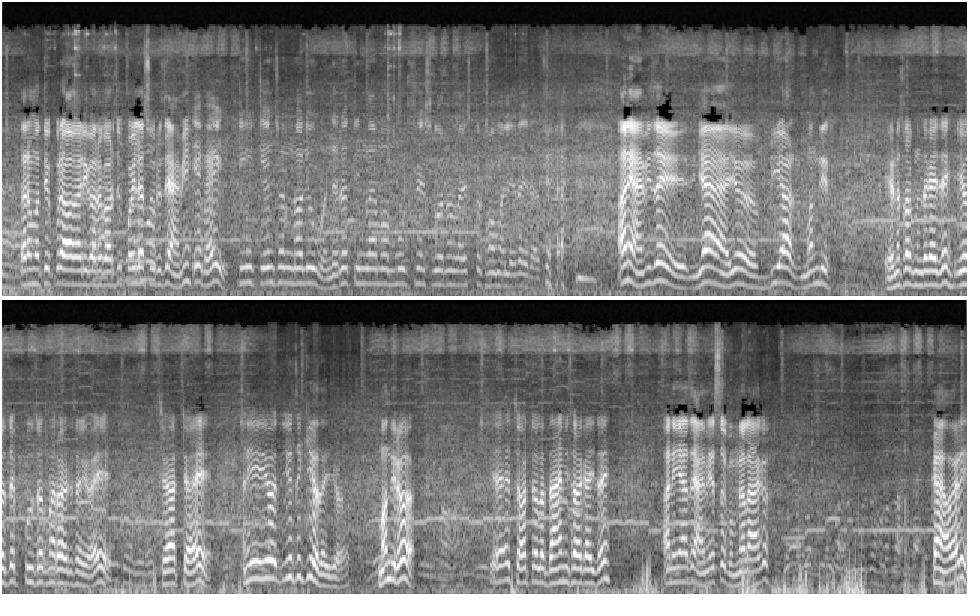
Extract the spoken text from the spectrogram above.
तर म त्यो कुरा अगाडि गएर गर्छु। पहिला सुरु चाहिँ हामी ए भाइ तिमी टेन्सन नलिऊ भनेर तिमीलाई म मुड फ्रेस गर्नलाई यस्तो ठाउँमा लिएर आइरहेको अनि हामी चाहिँ यहाँ यो बिहार मन्दिर हेर्न सक्नुहुन्छ गाई चाहिँ। यो चाहिँ पुलचोकमा रहेको छ यो है? च्याट्ट है? अनि यो यो चाहिँ के हो त यो? मन्दिर हो? ए चट्ट ल दामी छ गाई चाहिँ। अनि यहाँ चाहिँ हामी यसो घुम्न लागेको। कहाँ अगाडि?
